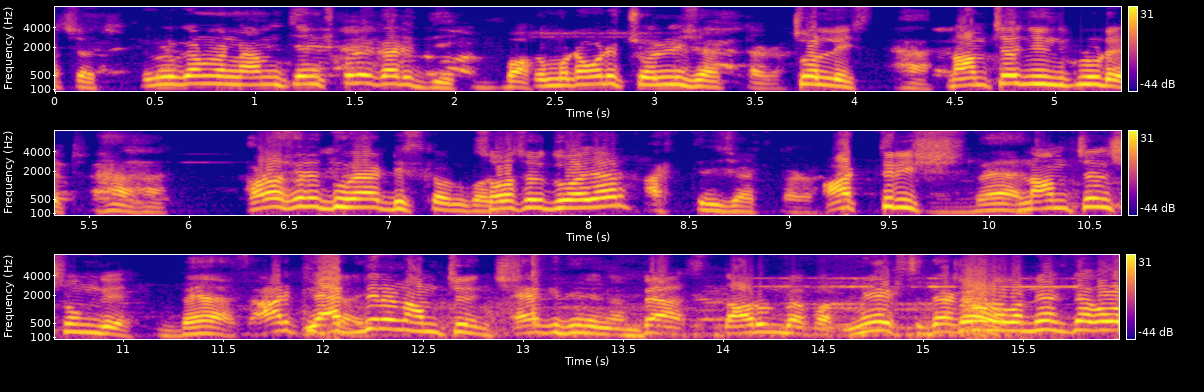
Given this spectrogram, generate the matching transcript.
আচ্ছা আচ্ছা। এগুলোকে আমরা নাম চেঞ্জ করে গাড়ি দিই। তো মোটামুটি চল্লিশ হাজার টাকা। চল্লিশ? হ্যাঁ। নাম চেঞ্জ ইনক্লুডেড হ্যাঁ হ্যাঁ। সরাসরি দু হাজার ডিসকাউন্ট সরাসরি দু হাজার? আটত্রিশ হাজার টাকা। আটত্রিশ? ব্যাস। নাম চেঞ্জ সঙ্গে? ব্যাস। আর কি একদিনে নাম চেঞ্জ একদিনে নাম ব্যাস দারুণ ব্যাপার। নেক্সট নেক্সট দেখাবো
